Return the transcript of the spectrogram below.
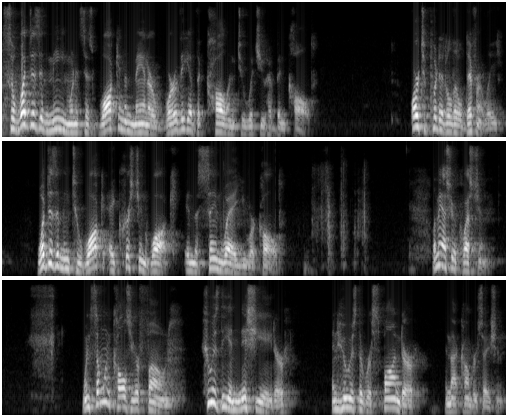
So, what does it mean when it says, walk in a manner worthy of the calling to which you have been called? Or to put it a little differently, what does it mean to walk a Christian walk in the same way you were called? Let me ask you a question. When someone calls your phone, who is the initiator and who is the responder in that conversation?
